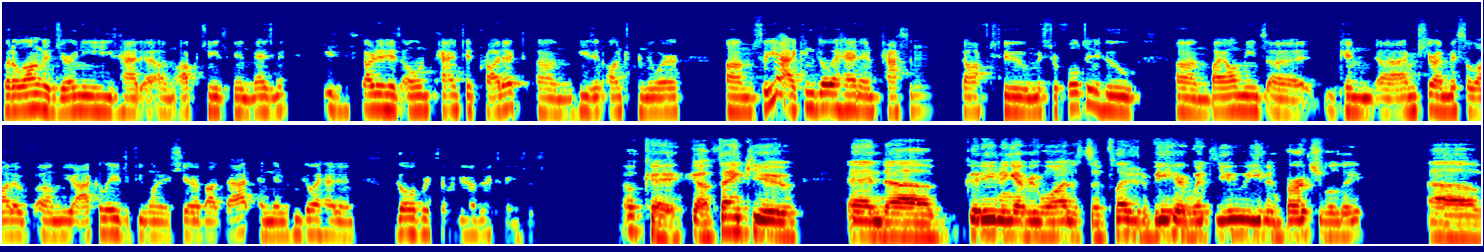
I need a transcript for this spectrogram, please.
But along the journey, he's had opportunities in management he started his own patented product. Um, he's an entrepreneur. Um, so yeah, I can go ahead and pass it off to Mr. Fulton, who um, by all means uh, can, uh, I'm sure I missed a lot of um, your accolades if you wanted to share about that. And then we can go ahead and go over some of your other experiences. Okay, thank you. And uh, good evening, everyone. It's a pleasure to be here with you, even virtually. Uh,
